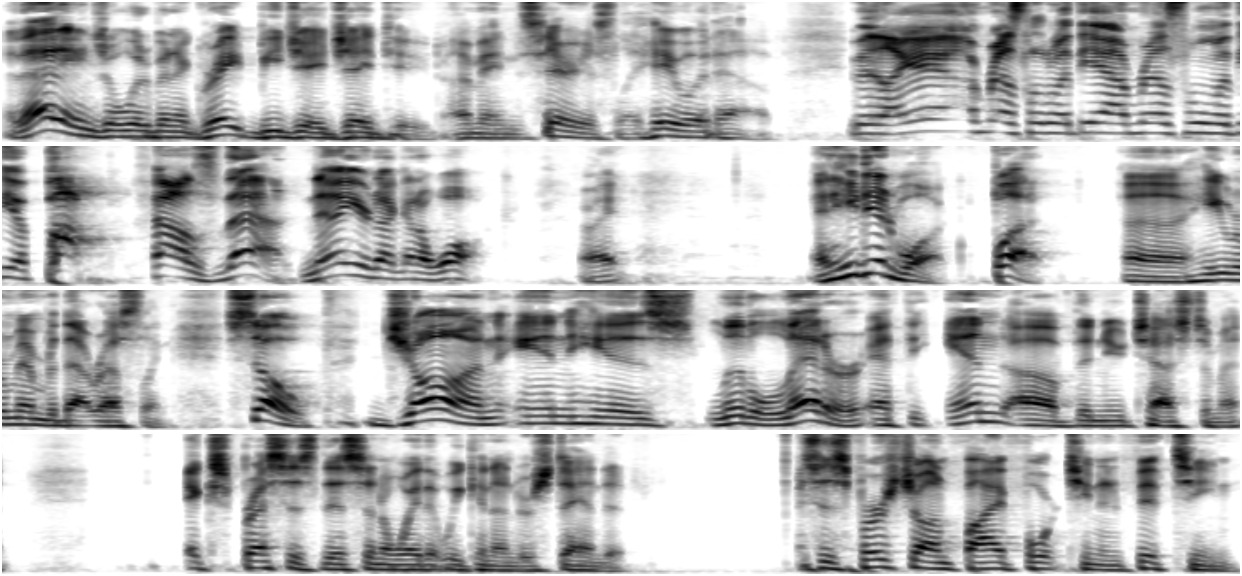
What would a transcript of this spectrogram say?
And that angel would have been a great BJJ dude. I mean, seriously, he would have. He'd be like, yeah, I'm wrestling with you. I'm wrestling with you. Pop! How's that? Now you're not going to walk, right? And he did walk, but uh, he remembered that wrestling. So, John, in his little letter at the end of the New Testament, expresses this in a way that we can understand it. This is 1 John 5 14 and 15.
